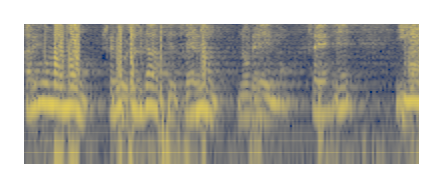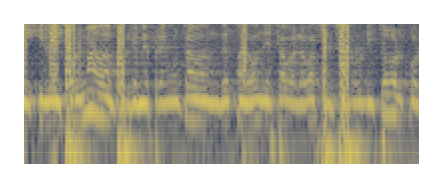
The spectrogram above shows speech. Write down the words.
algunos no. Seguro. Muchas gracias, señor. Nos vemos. ¿Eh? Y, y le informaba porque me preguntaban a dónde estaba la base del Cerro Litorco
